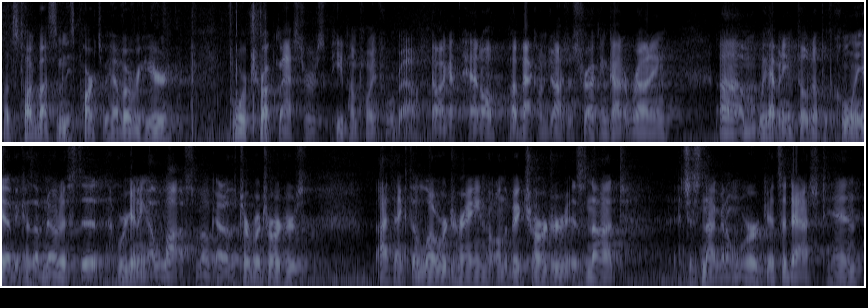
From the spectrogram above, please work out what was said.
let's talk about some of these parts we have over here for Truckmaster's P-Pump 24 valve. So I got the head all put back on Josh's truck and got it running. Um, we haven't even filled it up with coolant yet because I've noticed that we're getting a lot of smoke out of the turbochargers. I think the lower drain on the big charger is not, it's just not gonna work. It's a dash 10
